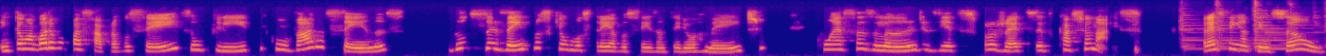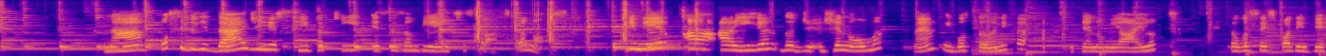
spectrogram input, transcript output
então agora eu vou passar para vocês um clipe com várias cenas dos exemplos que eu mostrei a vocês anteriormente, com essas landes e esses projetos educacionais. Prestem atenção na possibilidade imersiva que esses ambientes trazem para nós. Primeiro, a, a ilha do Genoma né, e Botânica, Genome Island. Então, vocês podem ver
